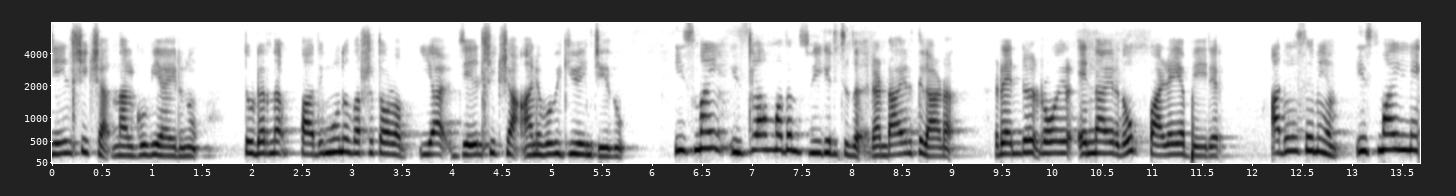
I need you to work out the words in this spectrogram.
ജയിൽ ശിക്ഷ നൽകുകയായിരുന്നു. തുടർന്ന് പതിമൂന്ന് വർഷത്തോളം ഇയാൾ ജയിൽ ശിക്ഷ അനുഭവിക്കുകയും ചെയ്തു. ഇസ്മായിൽ ഇസ്ലാം മതം സ്വീകരിച്ചത് രണ്ടായിരത്തിലാണ്. റെൻഡൽ റോയർ എന്നായിരുന്നു പഴയ പേര്. അതേസമയം ഇസ്മായിലിനെ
